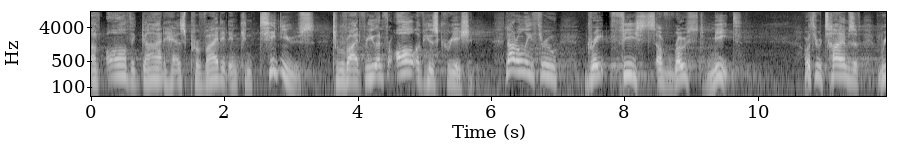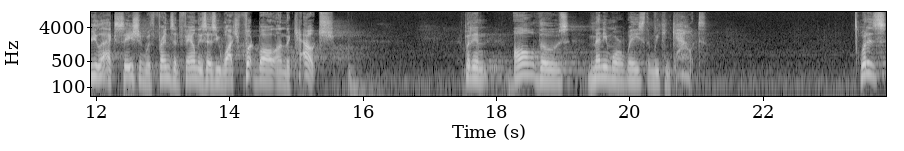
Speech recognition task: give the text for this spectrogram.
of all that God has provided and continues to provide for you and for all of His creation, not only through great feasts of roast meat or through times of relaxation with friends and families as you watch football on the couch, but in all those many more ways than we can count. What is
